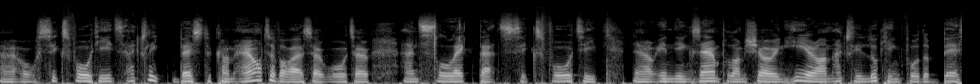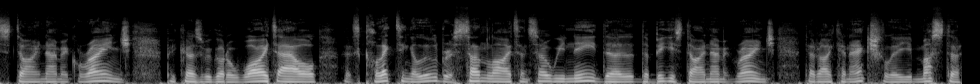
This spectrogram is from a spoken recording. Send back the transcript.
uh, or 640 it's actually best to come out of ISO auto and select that 640 now in the example I'm showing here I'm actually looking for the best dynamic range because we've got a white owl that's collecting a little bit of sunlight and so we need the the biggest dynamic range that I can actually muster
